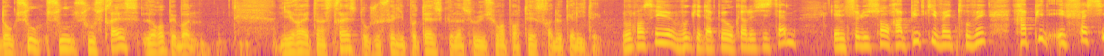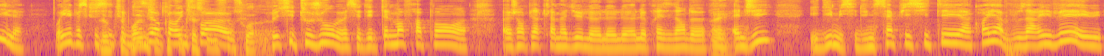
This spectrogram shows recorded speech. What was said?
donc sous, sous, sous stress, l'Europe est bonne. L'IRA est un stress, donc je fais l'hypothèse que la solution apportée sera de qualité. Vous pensez, vous qui êtes un peu au cœur du système, qu'il y a une solution rapide qui va être trouvée, rapide et facile voyez, parce que c'est tu le disais encore une fois, euh, soit... je cite toujours, c'était tellement frappant, euh, Jean-Pierre Clamadieu, le, le, le, président de ouais. Engie, il dit, mais c'est d'une simplicité incroyable. Vous arrivez et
